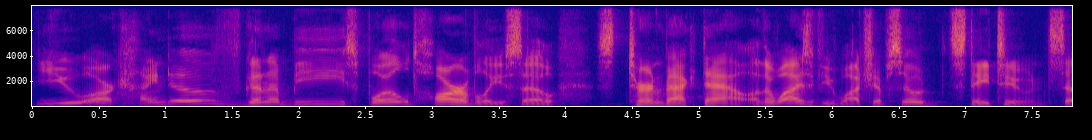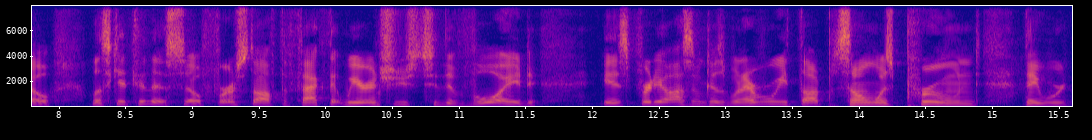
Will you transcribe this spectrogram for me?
you are kind of gonna be spoiled horribly. So turn back now. Otherwise, if you watch episode, stay tuned. So let's get to this. So first off, the fact that we are introduced to the Void is pretty awesome because whenever we thought someone was pruned, they were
